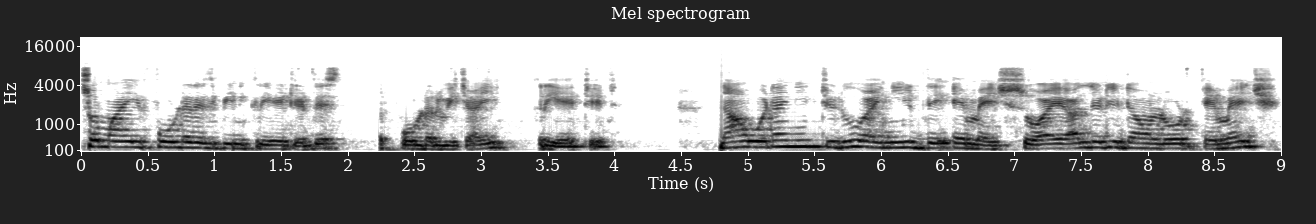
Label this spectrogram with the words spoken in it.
So my folder has been created. This folder which I created. Now what I need to do I need the image. So I already download image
